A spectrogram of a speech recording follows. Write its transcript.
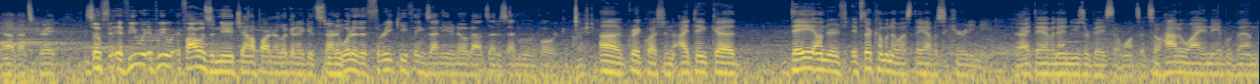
Yeah, that's great. So if, if you if we if I was a new channel partner looking to get started, what are the three key things I need to know about Zetaset moving forward? good Uh, great question. I think uh, they under if they're coming to us, they have a security need, Yeah. right? They have an end user base that wants it. So how do I enable them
